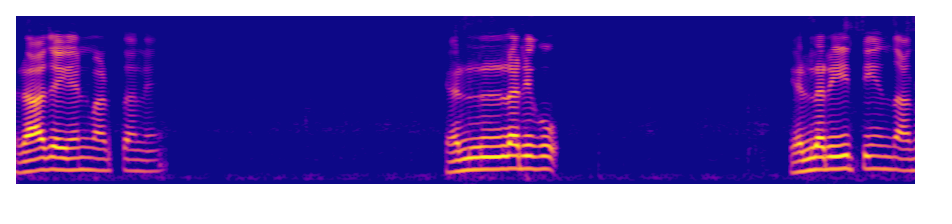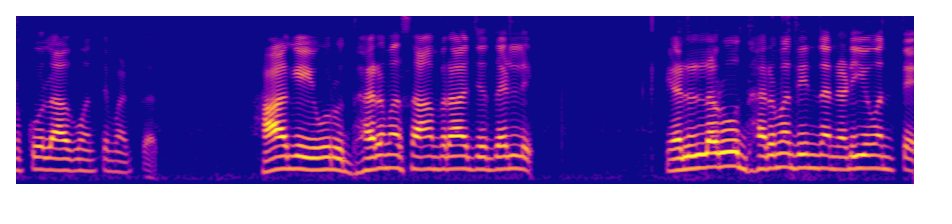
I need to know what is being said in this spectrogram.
ರಾಜ ಏನು ಮಾಡ್ತಾನೆ? ಎಲ್ಲರಿಗೂ, ಎಲ್ಲ ರೀತಿಯಿಂದ ಅನುಕೂಲ ಆಗುವಂತೆ ಮಾಡ್ತಾರೆ. ಹಾಗೆ ಇವರು ಧರ್ಮ ಸಾಮ್ರಾಜ್ಯದಲ್ಲಿ ಎಲ್ಲರೂ ಧರ್ಮದಿಂದ ನಡೆಯುವಂತೆ.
